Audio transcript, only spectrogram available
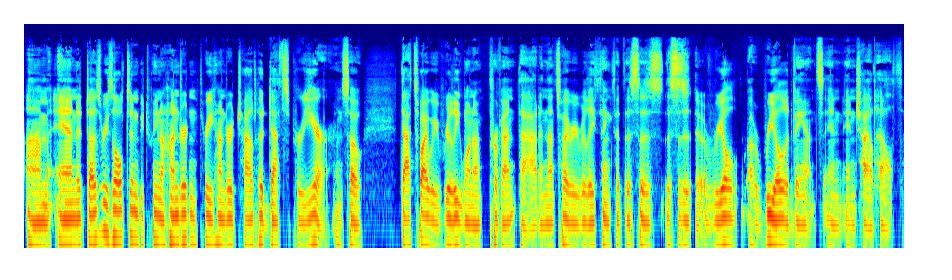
Um, and it does result in between 100 and 300 childhood deaths per year. And so that's why we really want to prevent that, and that's why we really think that this is this is a real a real advance in in child health.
